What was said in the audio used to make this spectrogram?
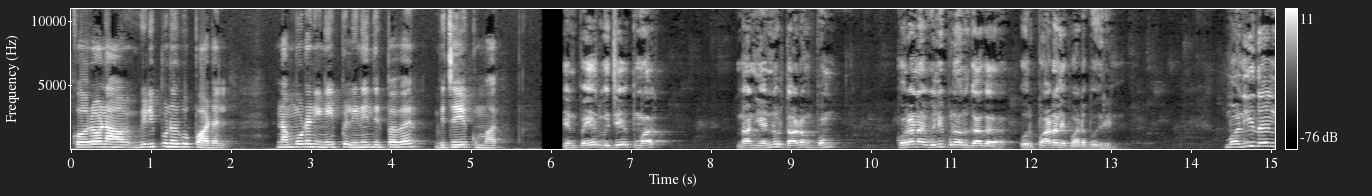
கொரோனா விழிப்புணர்வு பாடல். நம்முடன் இணைப்பில் இணைந்திருப்பவர் விஜயகுமார். என் பெயர் விஜயகுமார். நான் எண்ணூர் தாழங்குப்பம் கொரோனா விழிப்புணர்வுக்காக ஒரு பாடலை பாடப் போகிறேன். மனிதன்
